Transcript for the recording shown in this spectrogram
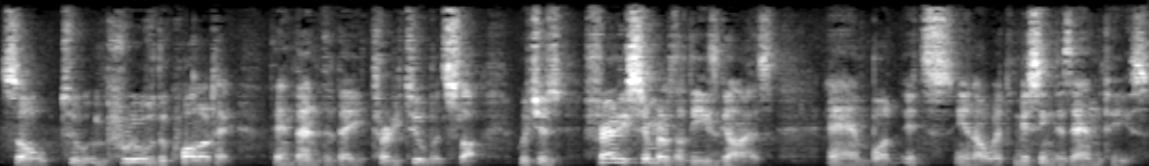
So to improve the quality, they invented a 32-bit slot, which is fairly similar to these guys, um, but it's you know it's missing this end piece.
